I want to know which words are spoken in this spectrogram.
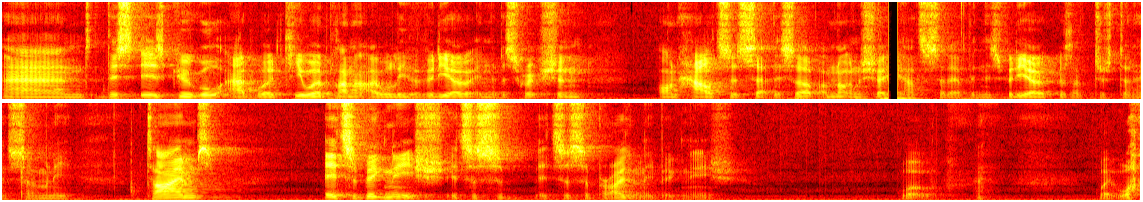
And this is Google AdWord Keyword Planner. I will leave a video in the description on how to set this up. I'm not going to show you how to set it up in this video because I've just done it so many times. It's a big niche. It's a, it's a surprisingly big niche. Whoa. Wait, what?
